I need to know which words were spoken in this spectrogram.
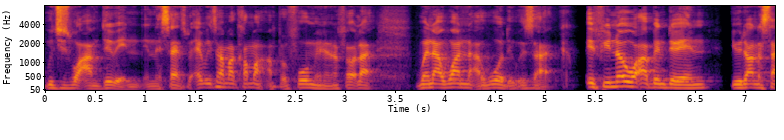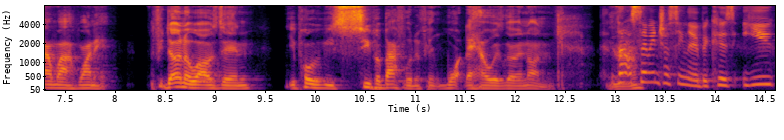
which is what I'm doing in a sense. But every time I come out, I'm performing, and I felt like when I won that award, it was like if you know what I've been doing, you would understand why I've won it. If you don't know what I was doing, you'd probably be super baffled and think, what the hell is going on? You That's know? so interesting though, because you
